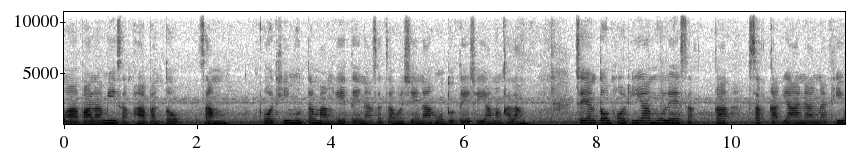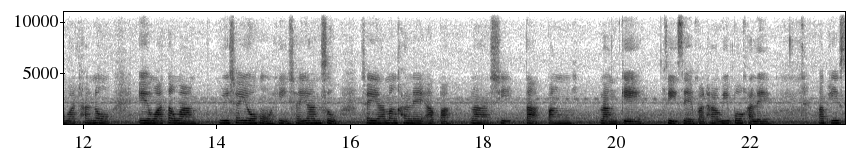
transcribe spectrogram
วาปารามีสัพพาปันโตสัมโพธิมุตตมังเอเตนะสัจวเชนะโหตุเตชยามังคลังชยันโตโพธิยามูเลสักกะสักกะยานังนาทิวัฒโน เอวะตวัง วิชโยโหหิชยันสุชยมังคะเลอปะราชิตะปังลังเกสีเสปทาวิโปคะเล อภิเส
